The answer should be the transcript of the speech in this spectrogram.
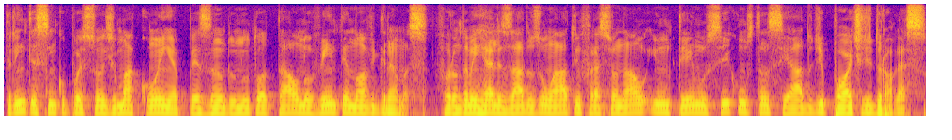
35 porções de maconha, pesando no total 99 gramas. Foram também realizados um ato infracional e um termo circunstanciado de porte de drogas.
